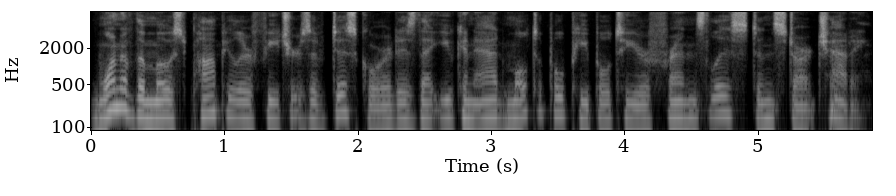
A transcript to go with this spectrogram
One of the most popular features of Discord is that you can add multiple people to your friends list and start chatting.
